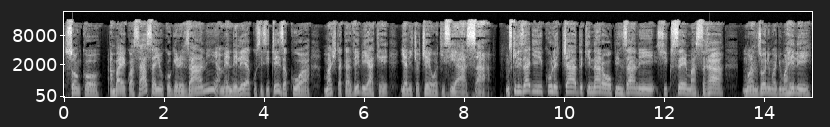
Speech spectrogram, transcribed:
Sonko ambaye kwa sasa yuko gerezani ameendelea kusisitiza kuwa mashtaka dhidi yake yalichochewa kisiasa. Msikilizaji, kule Chad, kinara wa upinzani Sukse Masra mwanzoni mwa juma hili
